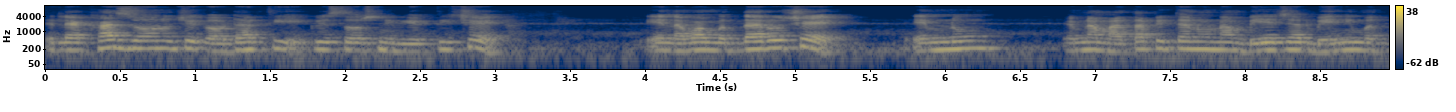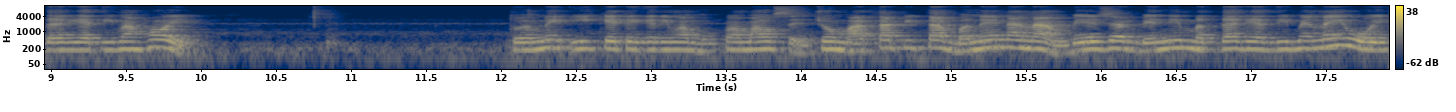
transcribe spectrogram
એટલે આ ખાસ જોવાનું છે કે અઢારથી એકવીસ વર્ષની વ્યક્તિ છે, એ નવા મતદારો છે. એમનું, એમના માતા પિતાનું નામ બે હજાર બેની મતદાર યાદીમાં હોય તો એમને ઈ કેટેગરીમાં મૂકવામાં આવશે. જો માતા પિતા બંનેના નામ બે હજાર બેની મતદાર યાદીમાં નહીં હોય,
